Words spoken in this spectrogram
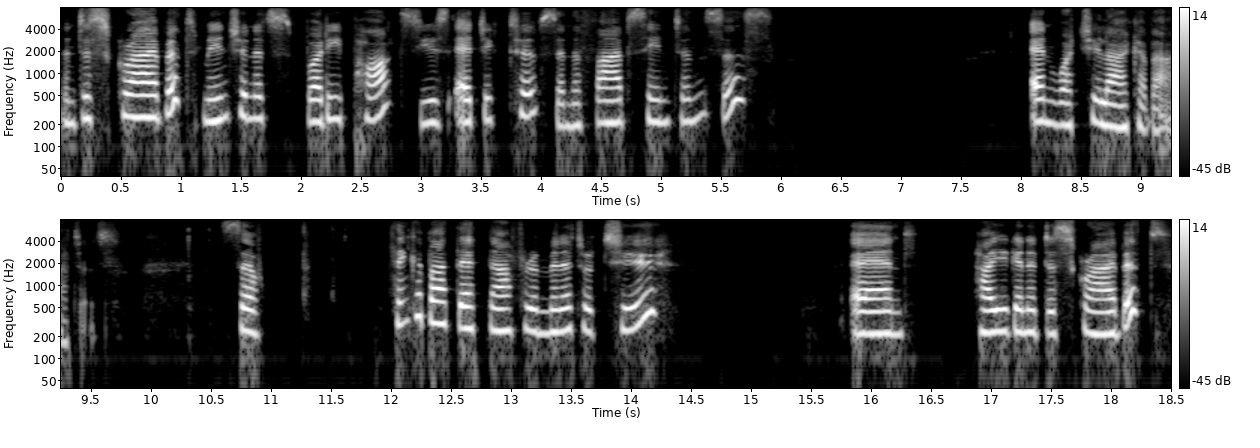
and describe it. Mention its body parts, use adjectives and the five sentences, and what you like about it. So think about that now for a minute or two and how you're going to describe it.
